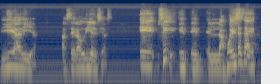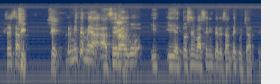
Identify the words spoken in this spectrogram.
día a día, a hacer audiencias. Eh, sí, la juez... César, eh, César sí, sí. permíteme hacer Claro. algo y, y entonces va a ser interesante escucharte.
